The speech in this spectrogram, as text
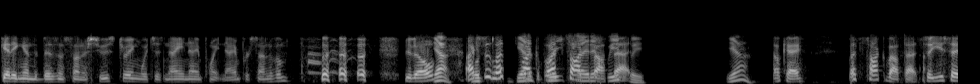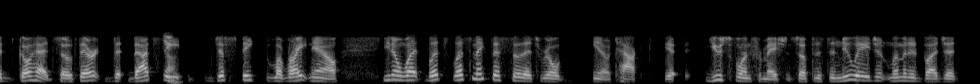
getting in the business on a shoestring, which is 99.9% of them. you know. Yeah. Actually, well, let's talk. Let's talk about that. Yeah. Okay. Let's talk about that. So you said go ahead. So if there, th- that's the. Yeah. Just speak right now. You know what? Let's let's make this so that it's real. You know, tact useful information. So if it's a new agent, limited budget,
